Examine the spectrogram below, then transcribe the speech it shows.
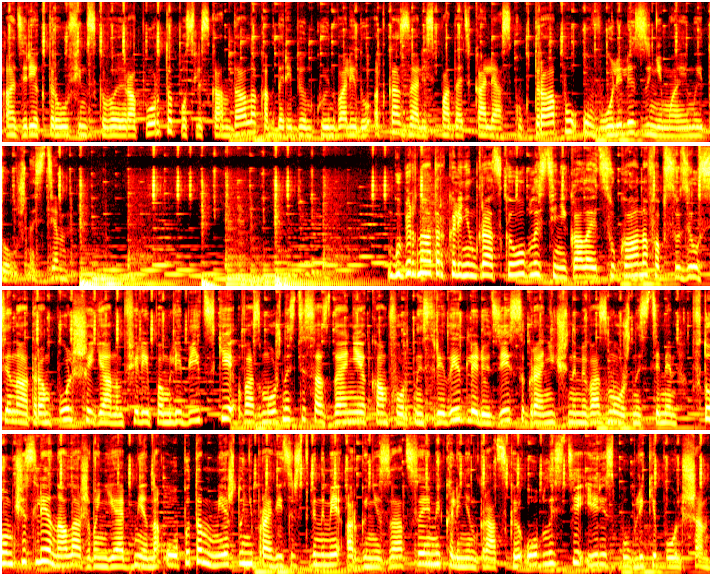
а директора Уфимского аэропорта после скандала, когда ребенку-инвалиду отказались подать коляску к трапу, уволили с занимаемой должности. Губернатор Калининградской области Николай Цуканов обсудил с сенатором Польши Яном Филиппом Либицки возможности создания комфортной среды для людей с ограниченными возможностями, в том числе налаживание обмена опытом между неправительственными организациями Калининградской области и Республики Польша.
